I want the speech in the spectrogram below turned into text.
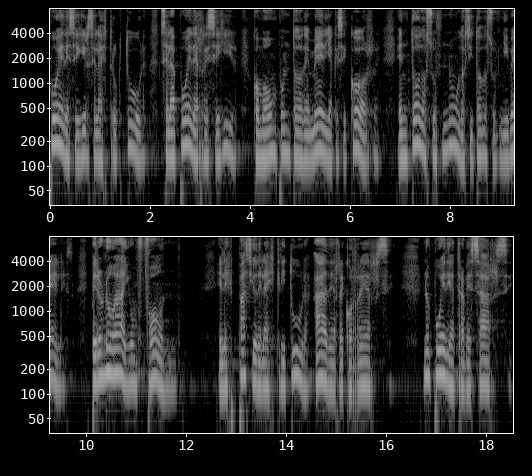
puede seguirse la estructura, se la puede reseguir como un punto de media que se corre en todos sus nudos y todos sus niveles, pero no hay un fondo. El espacio de la escritura ha de recorrerse, no puede atravesarse.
